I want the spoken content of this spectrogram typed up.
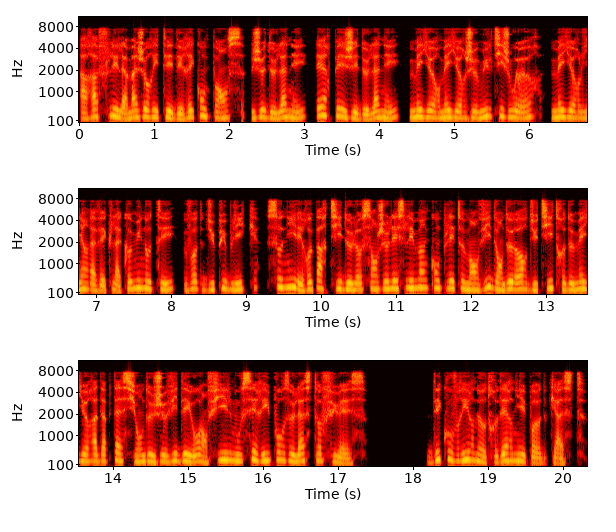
a raflé la majorité des récompenses, jeu de l'année, RPG de l'année, meilleur meilleur jeu multijoueur, meilleur lien avec la communauté, vote du public, Sony est reparti de Los Angeles les mains complètement vides en dehors du titre de meilleure adaptation de jeu vidéo en film ou série pour The Last of Us. Découvrir notre dernier podcast.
